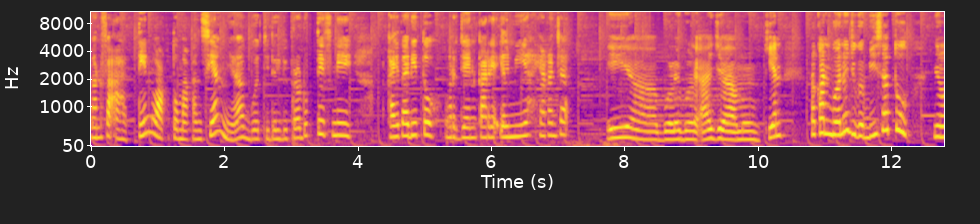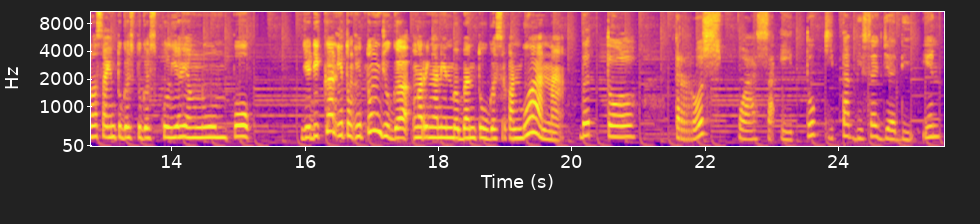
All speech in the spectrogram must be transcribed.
manfaatin waktu makan siangnya buat jadi lebih produktif nih Kayak tadi tuh ngerjain karya ilmiah ya kan Ca? Iya, boleh-boleh aja. Mungkin rekan Buana juga bisa tuh nyelesain tugas-tugas kuliah yang numpuk. Jadi kan hitung-hitung juga ngeringanin beban tugas rekan Buana. Betul. Terus puasa itu kita bisa jadiin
